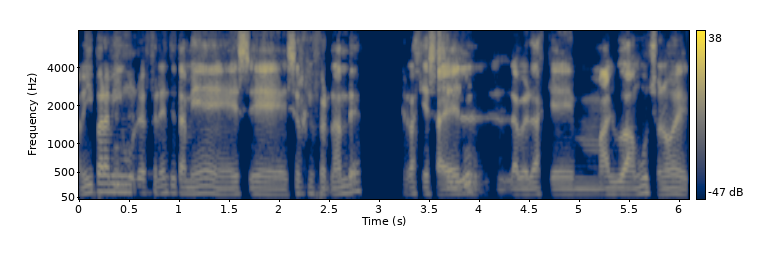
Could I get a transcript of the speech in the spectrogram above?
A mí, para mí, un referente también es Sergio Fernández. Gracias a él, la verdad es que me ha ayudado mucho, ¿no? he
